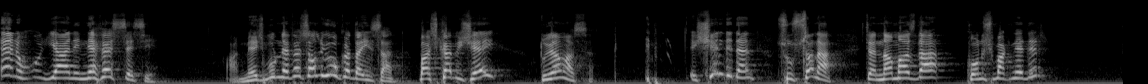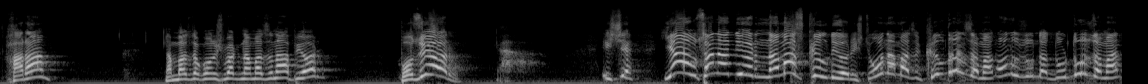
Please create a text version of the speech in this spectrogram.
en yani nefes sesi. Mecbur nefes alıyor o kadar insan. Başka bir şey duyamazsın. e şimdiden sussana. İşte namazda konuşmak nedir? Haram. Namazda konuşmak namazı ne yapıyor? Bozuyor. Ya. İşte ya sana diyor namaz kıl diyor işte. O namazı kıldığın zaman, onun huzurunda durduğun zaman,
